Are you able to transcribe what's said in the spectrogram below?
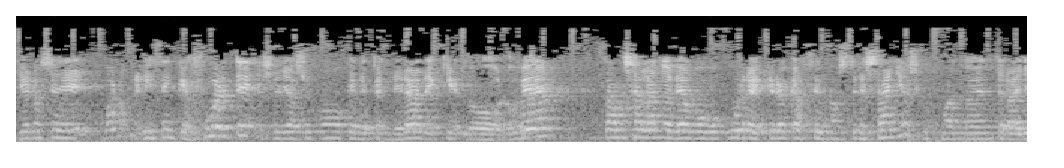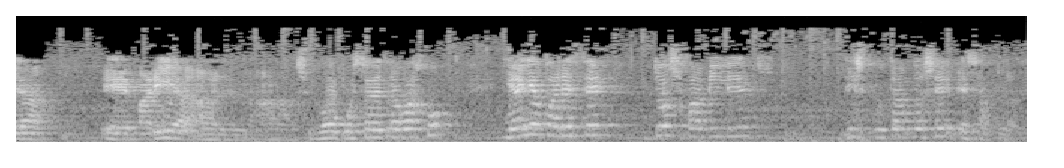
yo no sé, bueno, me dicen que fuerte, eso ya supongo que dependerá de quién lo, vea. Estamos hablando de algo que ocurre creo que hace unos tres años, que cuando entra ya eh, María a su nuevo puesto de trabajo, y ahí aparecen dos familias disputándose esa plaza.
